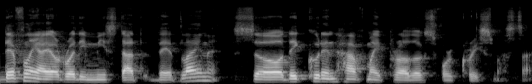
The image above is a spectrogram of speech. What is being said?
definitely I already missed that deadline. So they couldn't have my products for Christmas time.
